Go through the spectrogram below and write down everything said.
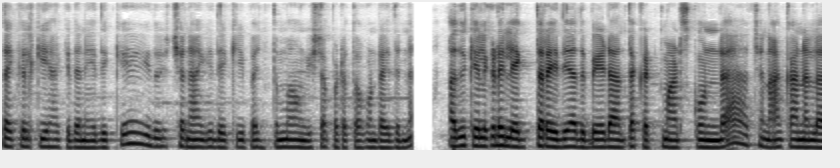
ಸೈಕಲ್ ಕೀ ಹಾಕಿದ್ದಾನೆ ಇದಕ್ಕೆ. ಇದು ಚೆನ್ನಾಗಿದೆ ಕೀ ಪಂಚ್. ತುಂಬ ಅವ್ನಿಗೆ ಇಷ್ಟಪಟ್ಟು ತೊಗೊಂಡ ಇದನ್ನು. ಅದು ಕೆಳಗಡೆ ಲೆಗ್ ಥರ ಇದೆ, ಅದು ಬೇಡ ಅಂತ ಕಟ್ ಮಾಡಿಸ್ಕೊಂಡ, ಚೆನ್ನಾಗಿ ಕಾಣಲ್ಲ,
